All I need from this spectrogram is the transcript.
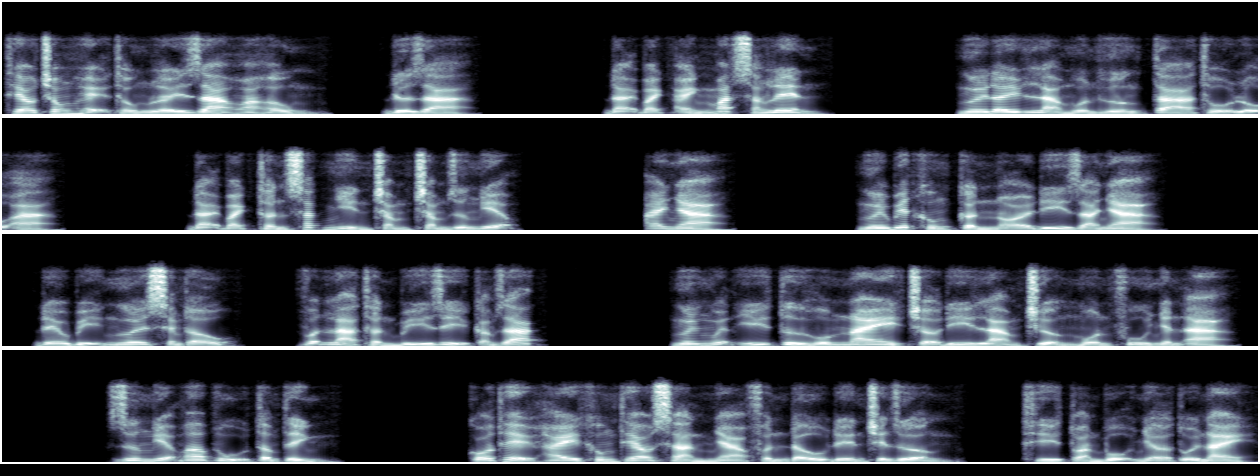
Theo trong hệ thống lấy ra hoa hồng, đưa ra. Đại bạch ánh mắt sáng lên. Ngươi đây là muốn hướng ta thổ lộ A. Đại bạch thần sắc nhìn chằm chằm Dương Niệm. Ai nha? Ngươi biết không cần nói đi ra nha. Đều bị ngươi xem thấu, vẫn là thần bí gì cảm giác. Ngươi nguyện ý từ hôm nay trở đi làm trưởng môn phu nhân A. Dương Niệm ấp ủ tâm tình. Có thể hay không theo sàn nhà phấn đấu đến trên giường, thì toàn bộ nhờ tối nay.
